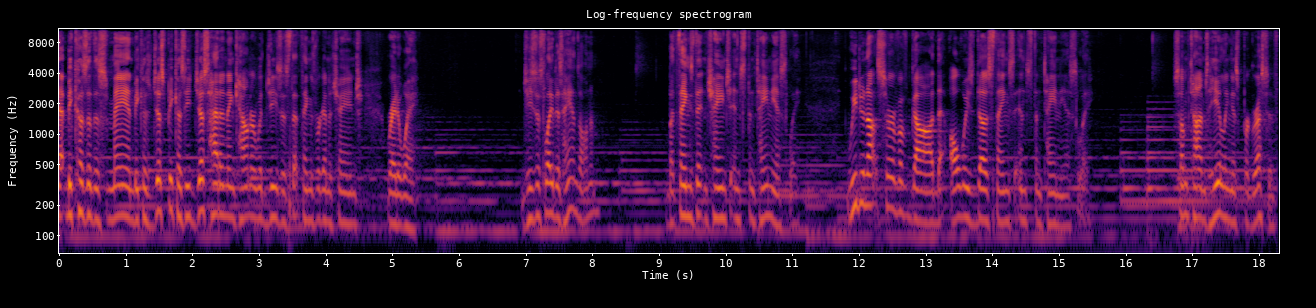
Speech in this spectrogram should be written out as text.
that because of this man, because just because he just had an encounter with Jesus, that things were going to change right away. Jesus laid his hands on him, but things didn't change instantaneously. We do not serve a God that always does things instantaneously. Sometimes healing is progressive.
